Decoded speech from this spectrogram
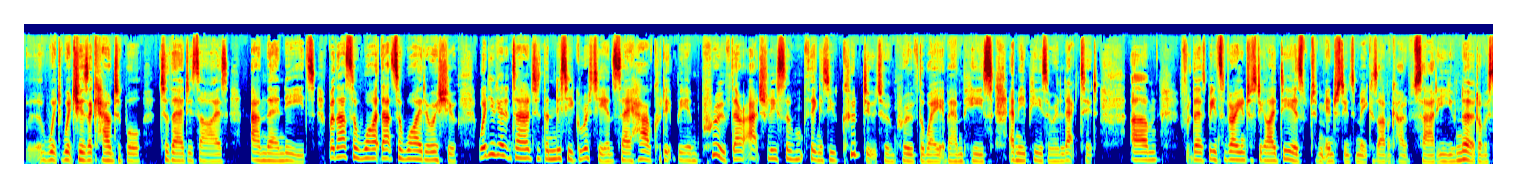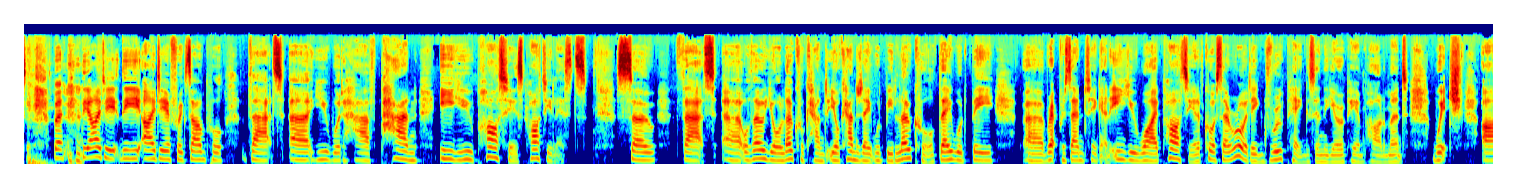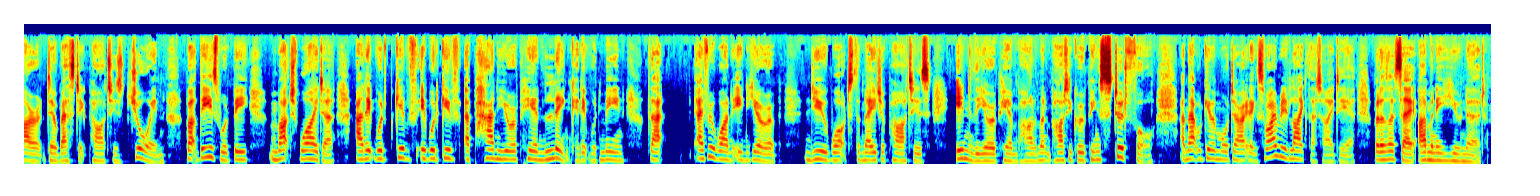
which which is accountable to their desires and their needs, but that's a wi- that's a wider issue. When you get down to the nitty gritty and say how could it be improved, there are actually some things you could do to improve the way MPs MEPs are elected. Um, there's been some very interesting ideas, to, interesting to me because I'm a kind of sad EU nerd, obviously. But the idea the idea, for example, that uh, you would have pan EU parties, party lists, so that uh, although your local can- your candidate would be local, they would be uh, representing an EU-wide party. And of course, there are already groupings in the European Parliament which our domestic parties join, but these would be much wider, and it would give it would give a pan-European link, and it would mean that everyone in Europe knew what the major parties in the European Parliament party groupings stood for, and that would give a more direct link. So I really like that idea. But as I say, I'm an EU nerd.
